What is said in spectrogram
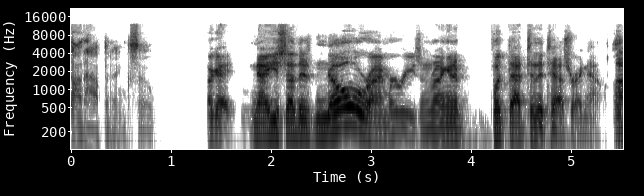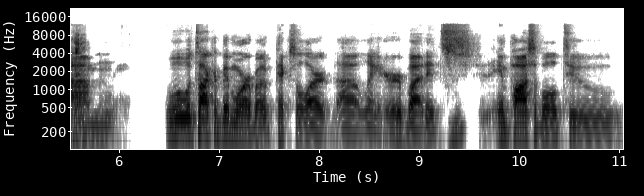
not happening. So, Okay. Now you said there's no rhyme or reason. I'm going to put that to the test right now. Okay. Um, we'll we'll talk a bit more about pixel art uh, later, but it's impossible to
